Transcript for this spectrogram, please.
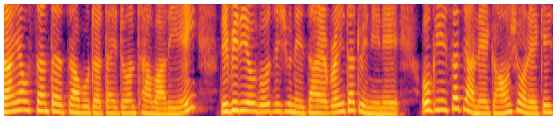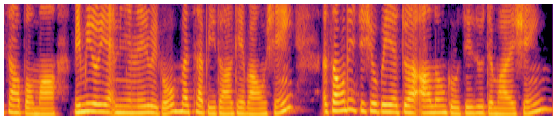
လာရောက်စမ်းသပ်ကြဖို့တိုက်တွန်းထားပါတယ်။ဒီဗီဒီယိုကိုကြည့်ရှုနေကြတဲ့ပရိသတ်တွေအနေနဲ့အိုကီဆက်ပြနဲ့ခေါင်းလျှော်တဲ့ကိစ္စပေါ်မှာမိမိတို့ရဲ့အမြင်လေးတွေကိုမှတ်ချက်ပေးသွားခဲ့ပါအောင်ရှင်။အဆုံးထိကြည့်ရှုပေးတဲ့အတွက်အားလုံးကိုကျေးဇူးတင်ပါတယ်ရှင်။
